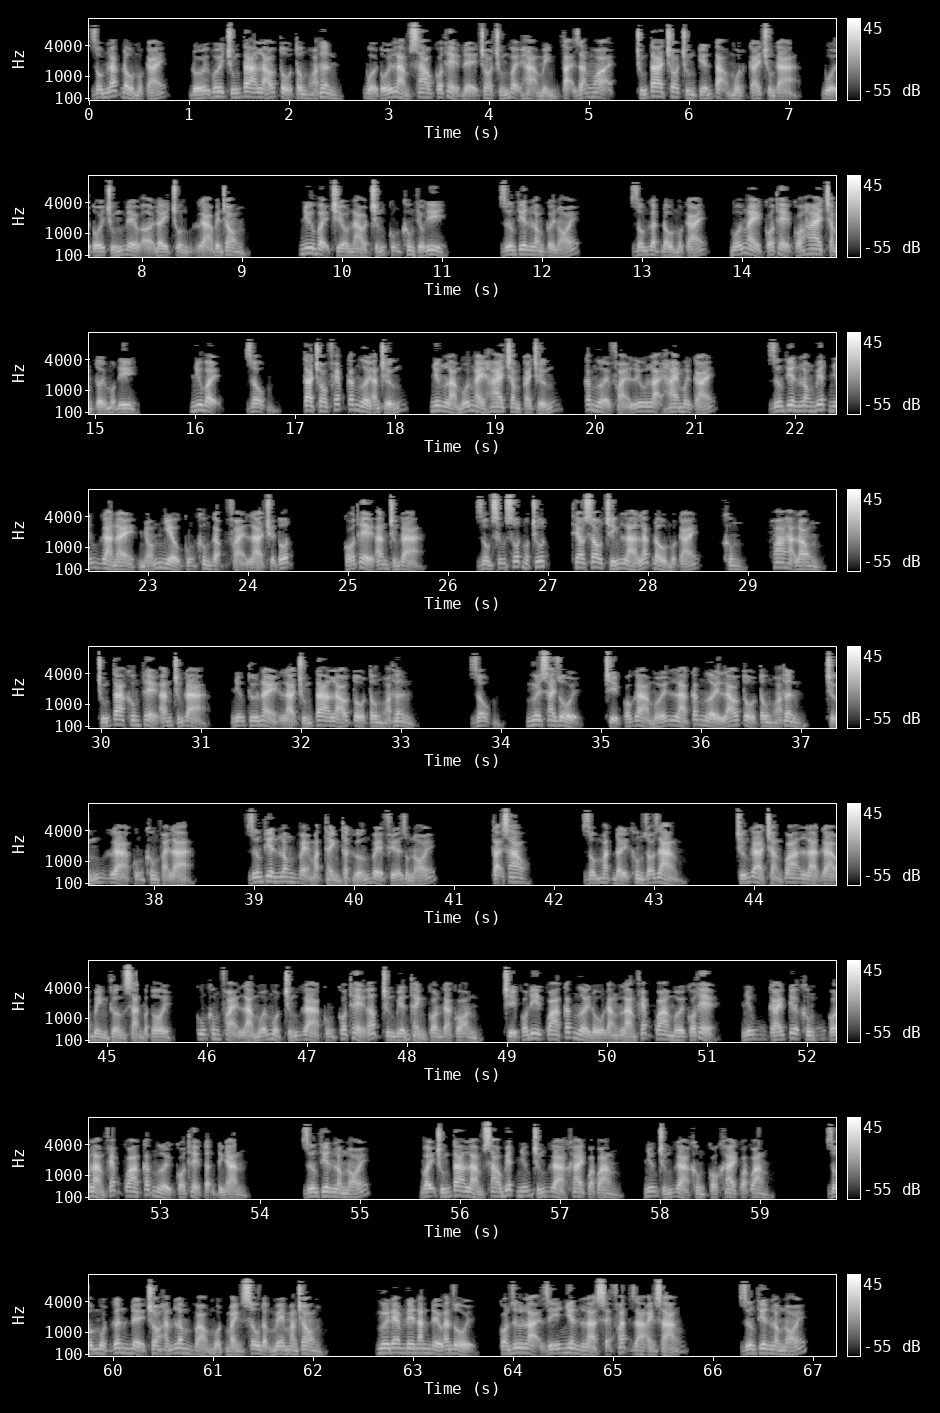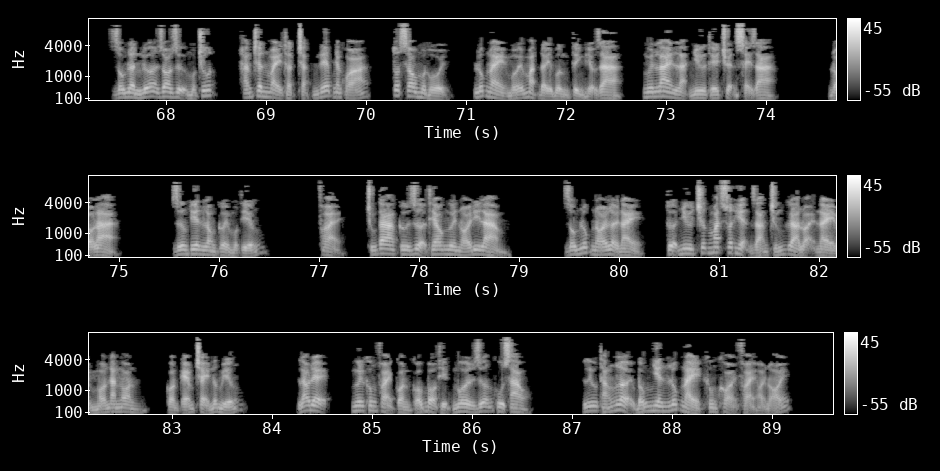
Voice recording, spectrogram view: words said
Dồn lắc đầu một cái, đối với chúng ta lão tổ tông hóa thân, buổi tối làm sao có thể để cho chúng vậy hạ mình tại giã ngoại, chúng ta cho chúng kiến tạo một cái chuồng gà, buổi tối chúng đều ở đây chuồng gà bên trong. Như vậy chiều nào trứng cũng không thiếu đi. Dương tiên long cười nói. Dồn gật đầu một cái, mỗi ngày có thể có hai trăm tới một đi. Như vậy rộng ta cho phép các người ăn trứng, nhưng là mỗi ngày hai trăm cái trứng, các người phải lưu lại hai mươi cái. Dương tiên long biết những gà này nhóm nhiều cũng không gặp phải là chuyện tốt. Có thể ăn trứng gà dồn sững sốt một chút, theo sau chính là lắc đầu một cái, không, hoa hạ long, chúng ta không thể ăn trứng gà, những thứ này là chúng ta lão tổ tông hóa thân. Rộng, ngươi sai rồi, chỉ có gà mới là các người lão tổ tông hóa thân, trứng gà cũng không phải là. Dương thiên long vẻ mặt thành thật hướng về phía dồn nói. Tại sao? Dồn mặt đầy không rõ ràng. Trứng gà chẳng qua là gà bình thường sản vật thôi, cũng không phải là mỗi một trứng gà cũng có thể ấp trứng biến thành con gà con, chỉ có đi qua các người đồ đẳng làm phép qua mới có thể, những cái kia không có làm phép qua các người có thể tận tình ăn. Dương thiên long nói vậy chúng ta làm sao biết những trứng gà khai quá quang, những trứng gà không có khai quá quang? Rồi một gân để cho hắn lâm vào một mảnh sâu đậm mê mang trong. Người đem nên ăn đều ăn rồi, còn dư lại dĩ nhiên là sẽ phát ra ánh sáng. Dương thiên long nói. Dồn lần nữa do dự một chút, hắn chân mày thật chặt nếp nhăn khóa tốt sau một hồi, lúc này mới mặt đầy bừng tỉnh hiểu ra, nguyên lai là như thế chuyện xảy ra. Đó là, dương tiên long cười một tiếng. Phải, chúng ta cứ dựa theo ngươi nói đi làm. Giống lúc nói lời này, tựa như trước mắt xuất hiện rán trứng gà loại này món ăn ngon, còn kém chảy nước miếng. Lão đệ ngươi không phải còn có bỏ thịt nuôi dưỡng khu sao? Lưu thắng lợi bỗng nhiên lúc này không khỏi phải hỏi nói.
